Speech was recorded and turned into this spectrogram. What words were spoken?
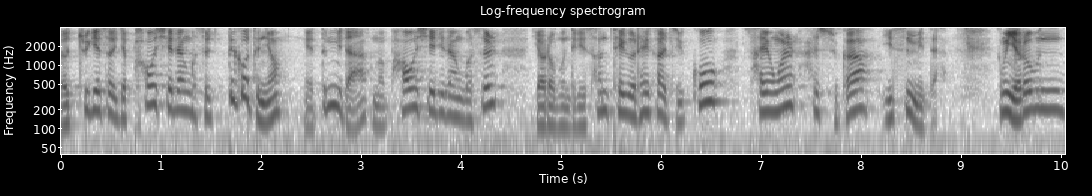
이쪽에서 이제 PowerShell이라는 것을 뜨거든요. 예, 뜹니다. 그러면 PowerShell이라는 것을 여러분들이 선택을 해 가지고 사용을 할 수가 있습니다. 그러면 여러분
